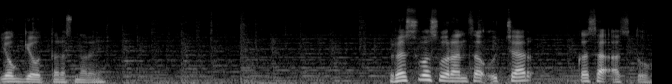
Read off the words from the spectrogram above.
योग्य उत्तर असणार आहे. ह्रस्व स्वरांचा उच्चार कसा असतो?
